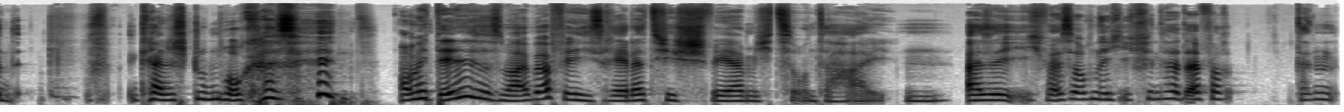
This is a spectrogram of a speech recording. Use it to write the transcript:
und keine Stummhocker sind. Und mit denen ist mal finde ich es relativ schwer, mich zu unterhalten. Also ich weiß auch nicht, ich finde halt einfach, dann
